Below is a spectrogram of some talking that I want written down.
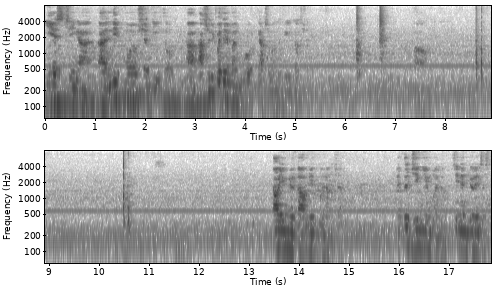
Yes, Chinga. Ah, leave mo siya dito. Ah, actually, pwede naman both kaso mag-fade Oh, yung mute, ah, mute mo lang siya. Ito, Jing, yung ano, sinend ko rin sa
